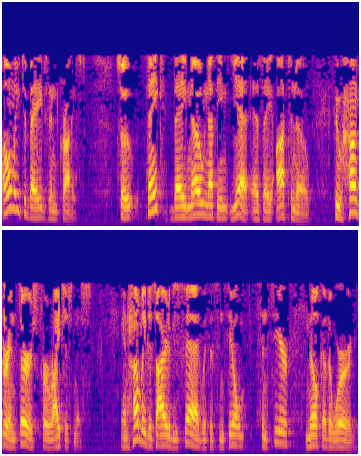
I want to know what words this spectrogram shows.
only to babes in Christ. So think they know nothing yet as they ought to know, who hunger and thirst for righteousness, and humbly desire to be fed with the sincere, sincere milk of the word,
